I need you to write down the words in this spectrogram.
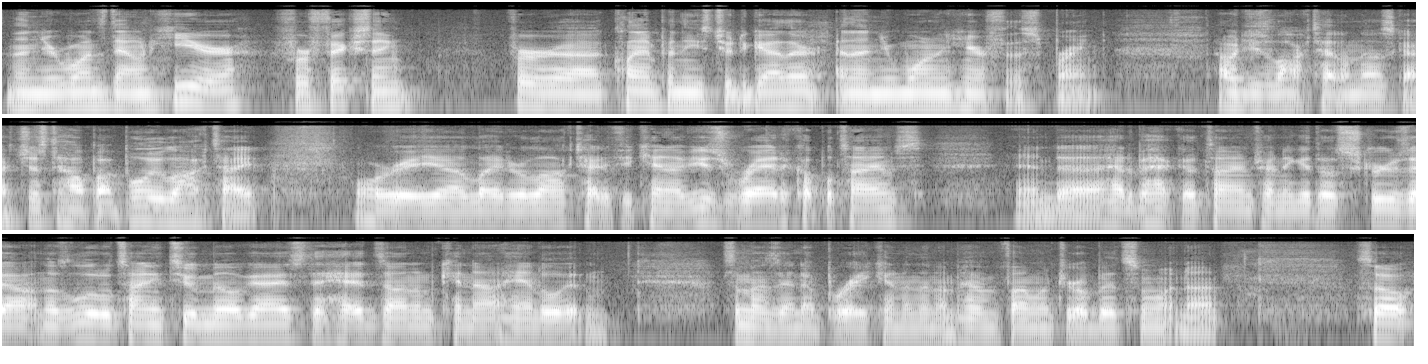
And then your ones down here for fixing, for uh, clamping these two together, and then your one in here for the spring. I would use Loctite on those guys just to help out blue Loctite or a uh, lighter Loctite if you can. I've used red a couple times and uh, had a heck of a time trying to get those screws out. And those little tiny 2 mil guys, the heads on them cannot handle it. And sometimes they end up breaking and then I'm having fun with drill bits and whatnot. So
